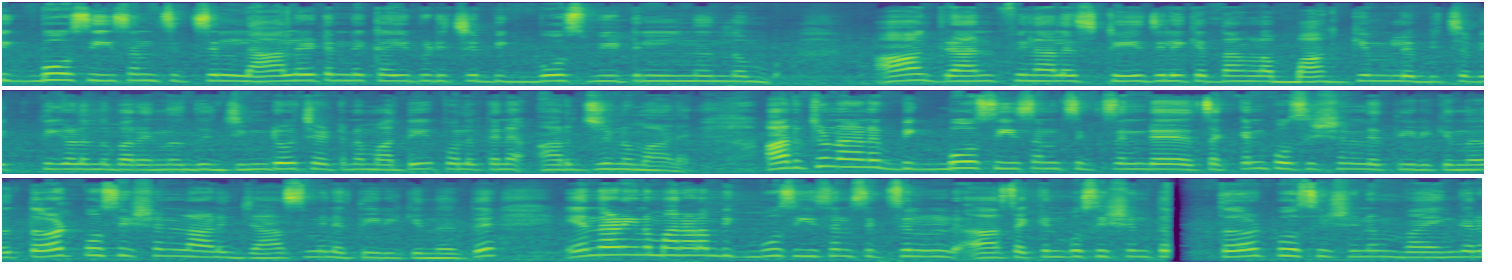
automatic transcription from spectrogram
ബിഗ് ബോസ് സീസൺ സിക്സിൽ ലാലേട്ടന്റെ കൈപിടിച്ച് ബിഗ് ബോസ് വീട്ടിൽ നിന്നും ആ ഗ്രാൻഡ് ഫിനാലെ സ്റ്റേജിലേക്ക് എത്താനുള്ള ഭാഗ്യം ലഭിച്ച വ്യക്തികളെന്ന് പറയുന്നത് ജിൻഡോ ചേട്ടനും അതേപോലെ തന്നെ അർജുനുമാണ്. അർജുനാണ് ബിഗ് ബോസ് സീസൺ സിക്സിന്റെ സെക്കൻഡ് പൊസിഷനിൽ എത്തിയിരിക്കുന്നത്. തേർഡ് പൊസിഷനിലാണ് ജാസ്മിൻ എത്തിയിരിക്കുന്നത്. എന്താണെങ്കിലും മലയാളം ബിഗ് ബോസ് സീസൺ സിക്സിൽ സെക്കൻഡ് പൊസിഷൻ തേർഡ് പൊസിഷനും ഭയങ്കര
